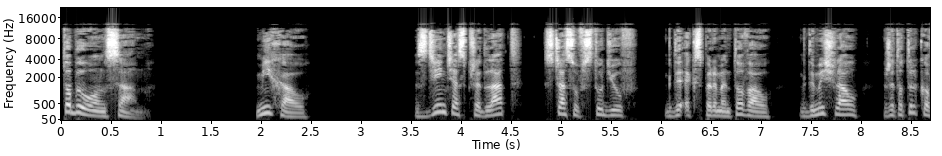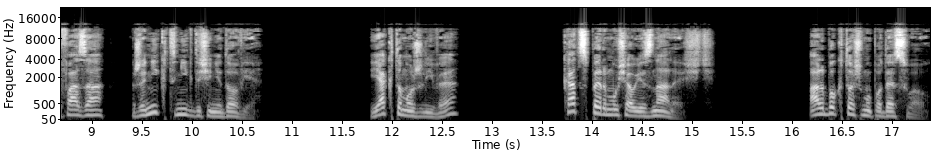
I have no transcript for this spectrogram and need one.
To był on sam. Michał. Zdjęcia sprzed lat, z czasów studiów, gdy eksperymentował, gdy myślał, że to tylko faza, że nikt nigdy się nie dowie. Jak to możliwe? Kacper musiał je znaleźć. Albo ktoś mu podesłał.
